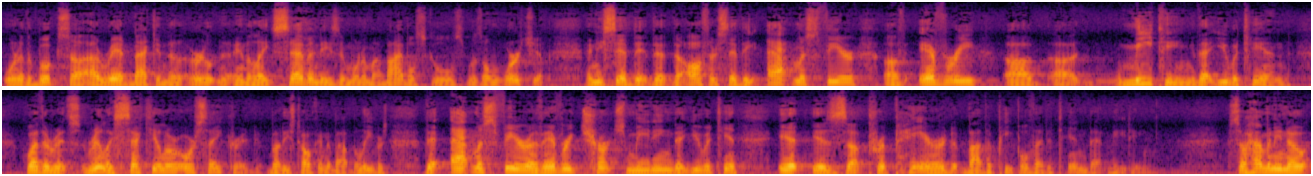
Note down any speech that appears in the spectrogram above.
one of the books uh, I read back in the, early, in the late 70s in one of my Bible schools was on worship. And he said that the, the author said the atmosphere of every uh, uh meeting that you attend whether it's really secular or sacred, but he's talking about believers. The atmosphere of every church meeting that you attend, it is uh, prepared by the people that attend that meeting. So, how many know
